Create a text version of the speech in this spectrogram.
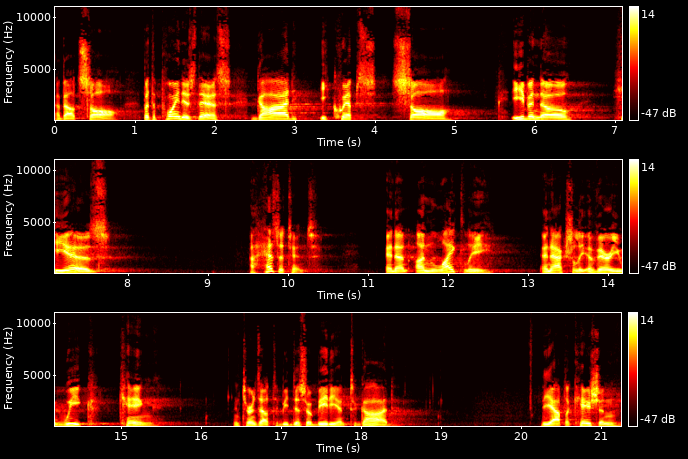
about Saul. But the point is this God equips Saul even though he is a hesitant and an unlikely and actually a very weak king and turns out to be disobedient to God. The application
